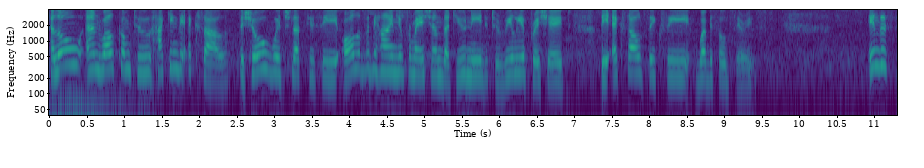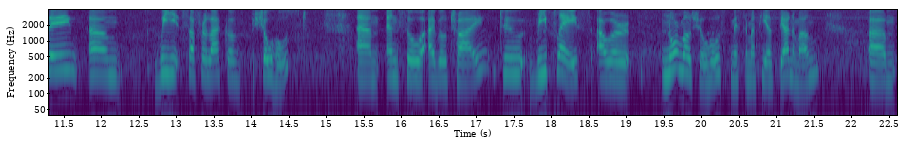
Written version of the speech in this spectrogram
Hello and welcome to Hacking the Exile, the show which lets you see all of the behind information that you need to really appreciate the Exile 6e webisode series. In this day, um, we suffer lack of show host, um, and so I will try to replace our normal show host, Mr. Mattias Bjärnemalm, um,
